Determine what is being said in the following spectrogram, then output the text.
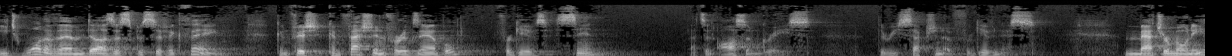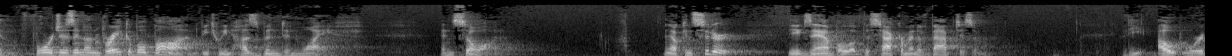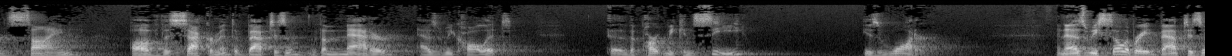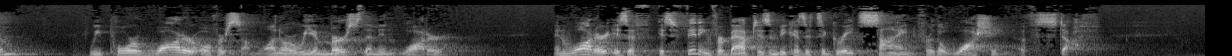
Each one of them does a specific thing. Confession, for example, forgives sin. That's an awesome grace, the reception of forgiveness. Matrimony forges an unbreakable bond between husband and wife, and so on. Now consider the example of the sacrament of baptism. The outward sign of the sacrament of baptism, the matter, as we call it, uh, the part we can see, is water. And as we celebrate baptism, we pour water over someone or we immerse them in water. And water is, a, is fitting for baptism because it's a great sign for the washing of stuff.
